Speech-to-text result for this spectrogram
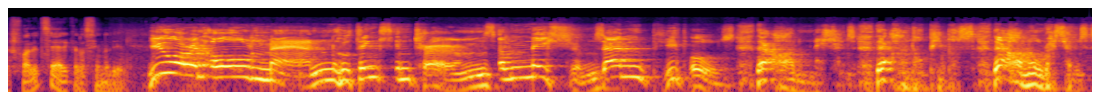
é fora de série, aquela cena dele. You are an old man who thinks in terms of nations and peoples. There are no nations. There are no peoples. There are no Russians.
